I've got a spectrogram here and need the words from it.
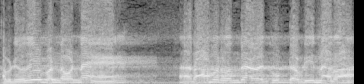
அப்படி உதவி பண்ண உடனே ராமர் வந்து அதை கூப்பிட்டு அப்படின்னாராம்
